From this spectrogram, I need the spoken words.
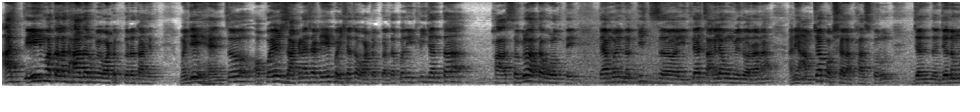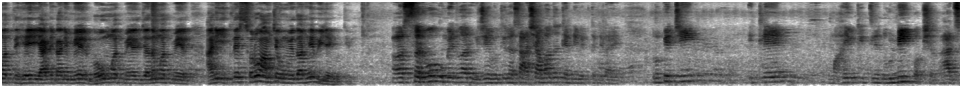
आज तेही मताला दहा हजार रुपये वाटप करत आहेत. म्हणजे ह्यांचं अपयश झाकण्यासाठी हे पैशाचं वाटप करतात. पण इथली जनता हा सगळं आता ओळखते. त्यामुळे नक्कीच इथल्या चांगल्या उमेदवारांना आणि आमच्या पक्षाला खास करून जन जनमत हे या ठिकाणी मिळेल बहुमत मिळेल जनमत मिळेल आणि इथले सर्व आमचे उमेदवार हे विजयी होतील. सर्व उमेदवार विजयी होतील असा आशावाद त्यांनी व्यक्त केला आहे. रुपेशजी इथले महायुतीतले दोन्ही पक्ष आज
